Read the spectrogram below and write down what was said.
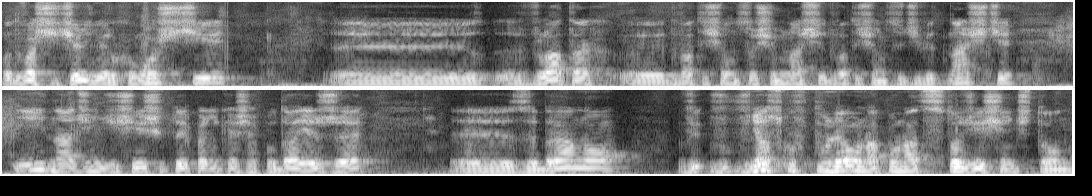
od właścicieli nieruchomości yy, w latach yy, 2018-2019 i na dzień dzisiejszy tutaj pani Kasia podaje, że yy, zebrano wniosków wpłynęło na ponad 110 ton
